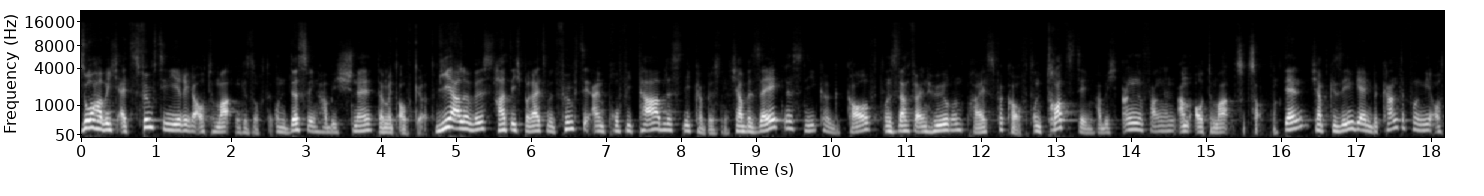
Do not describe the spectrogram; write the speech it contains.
So habe ich als 15-jähriger Automaten gesuchtet und deswegen habe ich schnell damit aufgehört. Wie ihr alle wisst, hatte ich bereits mit 15 ein profitables Sneaker-Business. Ich habe seltene Sneaker gekauft und es dann für einen höheren Preis verkauft. Und trotzdem habe ich angefangen, am Automaten zu zocken. Denn ich habe gesehen, wie ein Bekannter von mir aus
